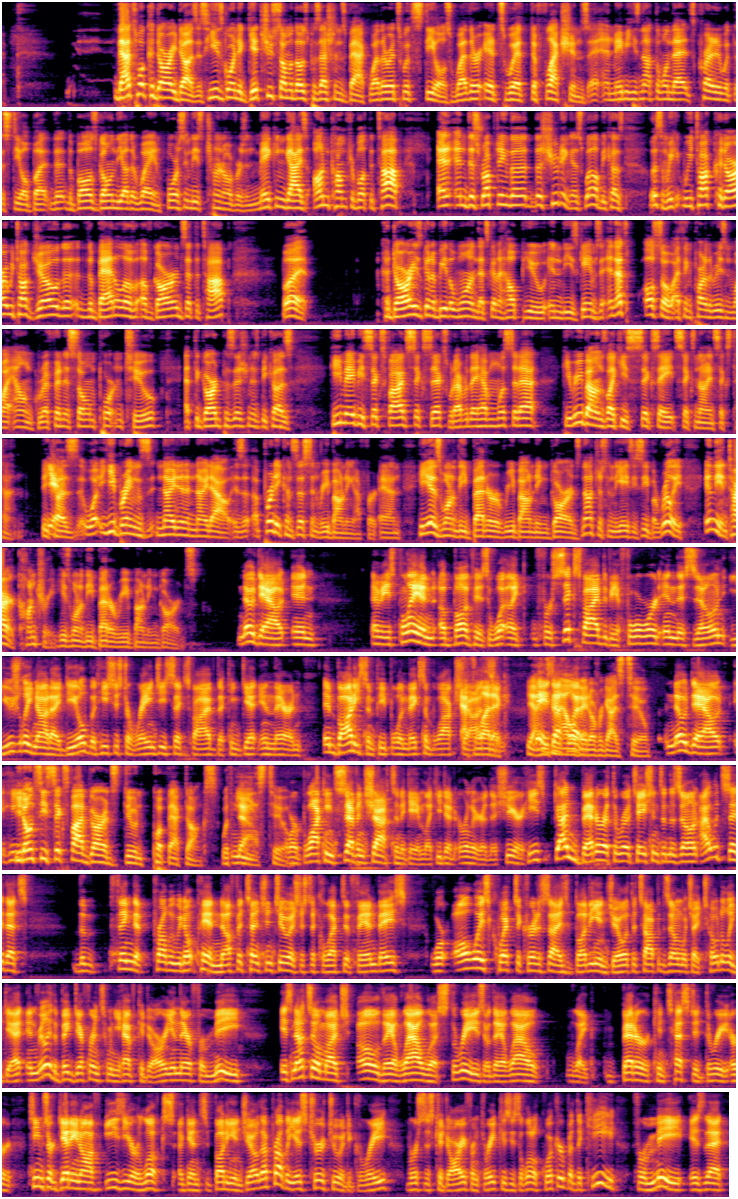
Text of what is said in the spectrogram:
That's what Kadari does is he's going to get you some of those possessions back, whether it's with steals, whether it's with deflections, and maybe he's not the one that's credited with the steal, but the, the ball's going the other way and forcing these turnovers and making guys uncomfortable at the top and, and disrupting the, the shooting as well. Because listen, we we talk Kadari, we talk Joe, the, the battle of, of guards at the top, but Kadari is going to be the one that's going to help you in these games. And that's also, I think, part of the reason why Alan Griffin is so important too at the guard position is because he may be 6'5, 6'6, whatever they have him listed at. He rebounds like he's 6'8, 6'9, 6'10. Because yeah. what he brings night in and night out is a pretty consistent rebounding effort. And he is one of the better rebounding guards, not just in the ACC, but really in the entire country. He's one of the better rebounding guards. No doubt. And I mean, he's playing above his what like for six five to be a forward in this zone. Usually not ideal, but he's just a rangy six five that can get in there and embody some people and make some block shots. Athletic, and, yeah, he's, he's gonna athletic. elevate over guys too. No doubt. He, you don't see six five guards doing putback dunks with no, ease too, or blocking seven shots in a game like he did earlier this year. He's gotten better at the rotations in the zone. I would say that's the thing that probably we don't pay enough attention to as just a collective fan base. We're always quick to criticize Buddy and Joe at the top of the zone, which I totally get. And really, the big difference when you have Kadari in there for me is not so much, oh, they allow less threes or they allow like better contested three or teams are getting off easier looks against Buddy and Joe. That probably is true to a degree versus Kadari from three because he's a little quicker. But the key for me is that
